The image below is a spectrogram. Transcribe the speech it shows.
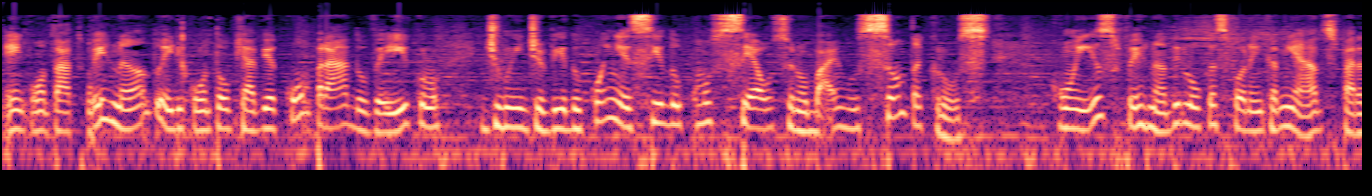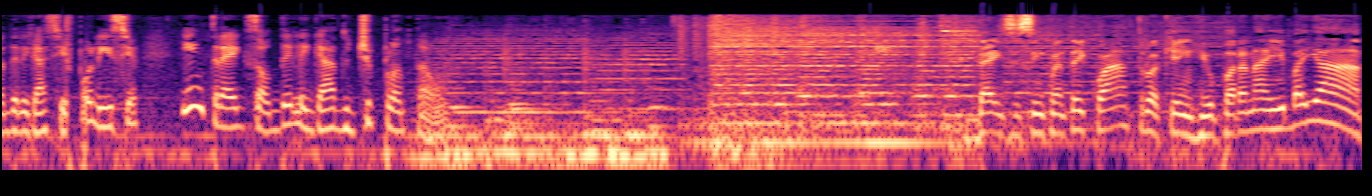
Em contato com Fernando, ele contou que havia comprado o veículo de um indivíduo conhecido como Celso, no bairro Santa Cruz. Com isso, Fernando e Lucas foram encaminhados para a delegacia de polícia e entregues ao delegado de plantão. 10h54 aqui em Rio Paranaíba e a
